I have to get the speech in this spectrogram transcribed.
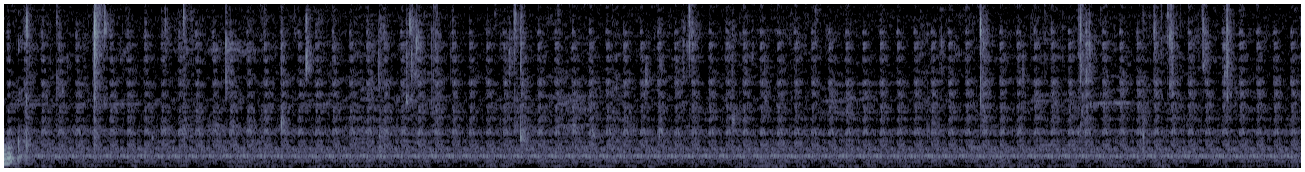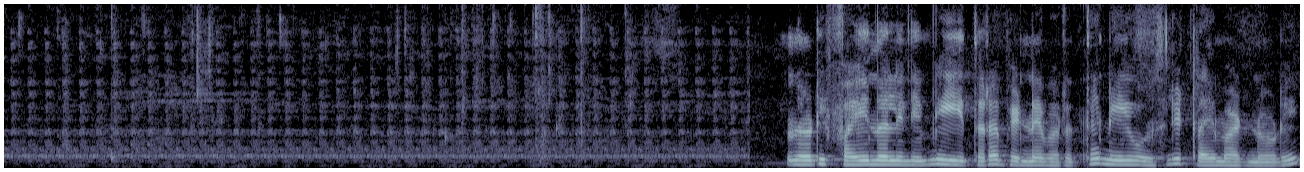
ನೋಡಿ ಫೈನಲಿ ನಿಮಗೆ ಈ ಥರ ಬೆಣ್ಣೆ ಬರುತ್ತೆ ನೀವು ಒಂದ್ಸಲಿ ಟ್ರೈ ಮಾಡಿ ನೋಡಿ.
